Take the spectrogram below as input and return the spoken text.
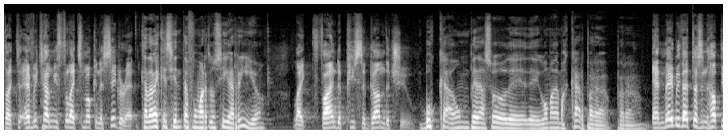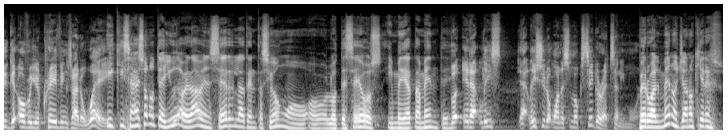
Like every time you feel like smoking a cigarette, Cada vez que sientas fumarte un cigarrillo, like find a piece of gum to chew. busca un pedazo de, de goma de mascar para, para... And maybe that doesn't help you get over your cravings right Y away, quizás eso no te ayuda, ¿verdad? A vencer la tentación o, o los deseos inmediatamente. but it at least at least you don't want to smoke cigarettes anymore. Pero al menos ya no quieres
